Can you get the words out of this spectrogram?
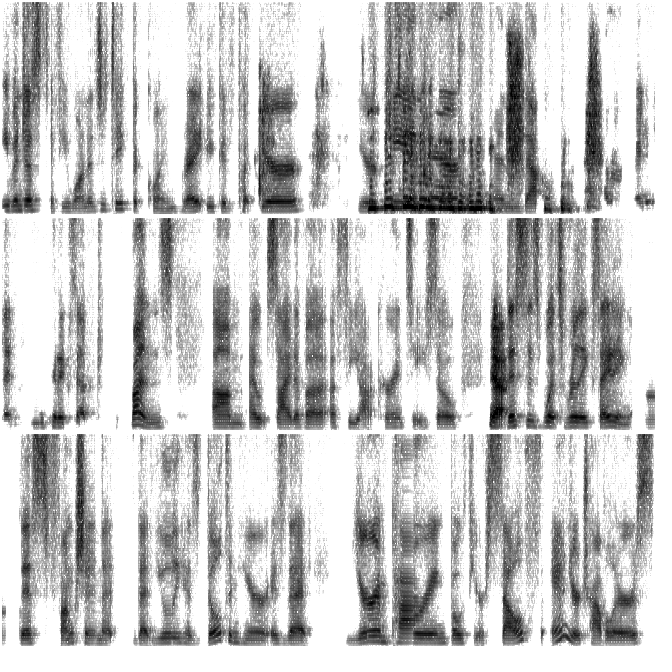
even just if you wanted to take Bitcoin, right? You could put your your key in there and that would be that you could accept funds um, outside of a, a fiat currency. So Yeah. this is what's really exciting. This function that that YouLi has built in here is that you're empowering both yourself and your travelers,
